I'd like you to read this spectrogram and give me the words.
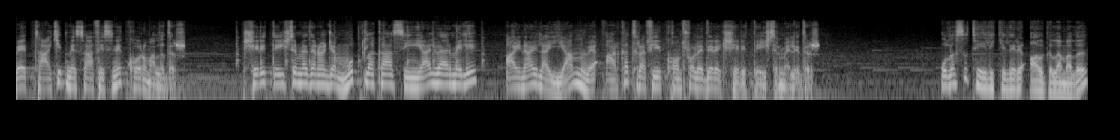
ve takip mesafesini korumalıdır. Şerit değiştirmeden önce mutlaka sinyal vermeli, aynayla yan ve arka trafiği kontrol ederek şerit değiştirmelidir. Olası tehlikeleri algılamalı,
